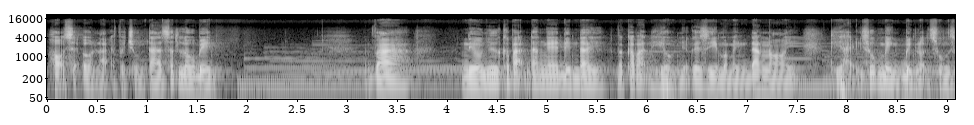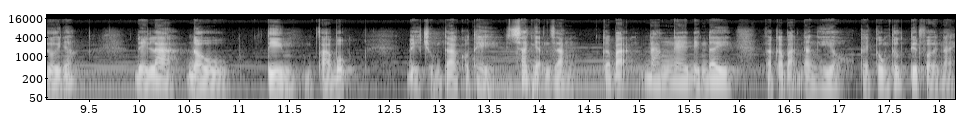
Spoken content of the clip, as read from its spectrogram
họ sẽ ở lại với chúng ta rất lâu bền. Và nếu như các bạn đang nghe đến đây và các bạn hiểu những cái gì mà mình đang nói, thì hãy giúp mình bình luận xuống dưới nhé. Đấy là đầu, tim và bụng, để chúng ta có thể xác nhận rằng các bạn đang nghe đến đây và các bạn đang hiểu cái công thức tuyệt vời này.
